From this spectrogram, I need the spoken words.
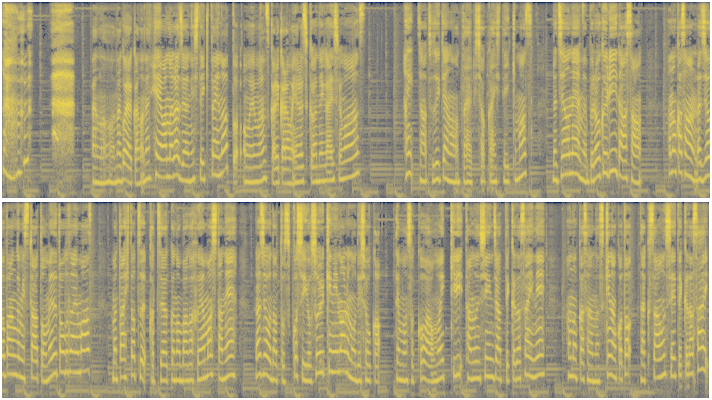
あの、和やかなね、平和なラジオにしていきたいなと思います。これからもよろしくお願いします。はい、じゃあ続いてのお便り紹介していきます。ラジオネームブログリーダーさん。ほのかさん、ラジオ番組スタートおめでとうございます。また一つ活躍の場が増えましたね。ラジオだと少しよそ行きになるのでしょうかでもそこは思いっきり楽しんじゃってくださいね。ほのかさんの好きなこと、たくさん教えてください。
